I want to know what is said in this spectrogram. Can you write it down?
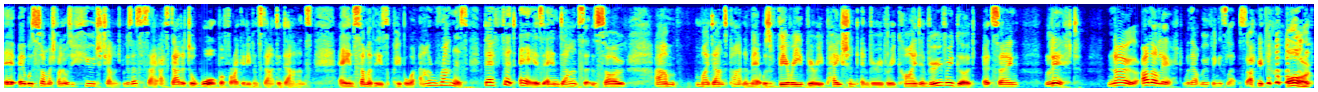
it, it was so much fun. It was a huge challenge because, as I say, I started to walk before I could even start to dance, and some of these people were are runners. They're fit as and dancers. So, um, my dance partner Matt was very, very patient and very, very kind and very, very good at saying left. No, other left, without moving his lips. So, Oh,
